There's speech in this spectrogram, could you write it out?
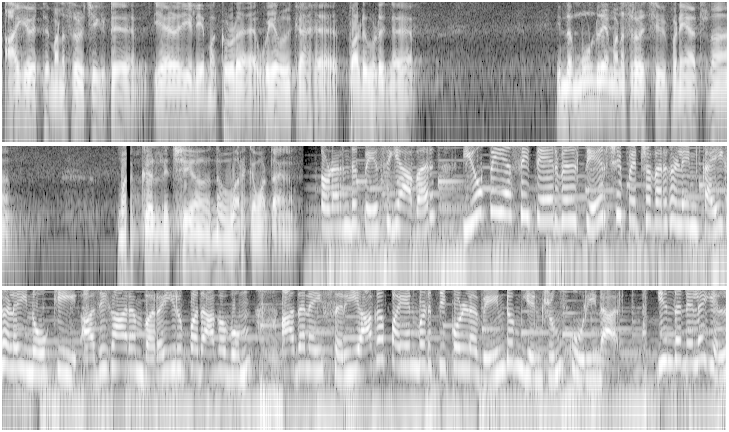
ஆகியவற்றை மனசில் வச்சுக்கிட்டு ஏழை எளிய மக்களோட உயர்வுக்காக பாடுபடுங்க. இந்த மூன்றையும் மனசில் வச்சு பணியாற்றினா மக்கள் நிச்சயம் நம்ம மறக்க மாட்டாங்க. தொடர்ந்து பேசிய அவர் யுபிஎஸ்சி தேர்வில் தேர்ச்சி பெற்றவர்களின் கைகளை நோக்கி அதிகாரம் வர இருப்பதாகவும் அதனை சரியாக பயன்படுத்திக் கொள்ள வேண்டும் என்றும் கூறினார். இந்த நிலையில்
